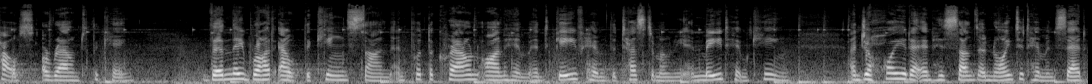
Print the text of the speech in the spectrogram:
house, around the king. Then they brought out the king's son, and put the crown on him, and gave him the testimony, and made him king. And Jehoiada and his sons anointed him, and said,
